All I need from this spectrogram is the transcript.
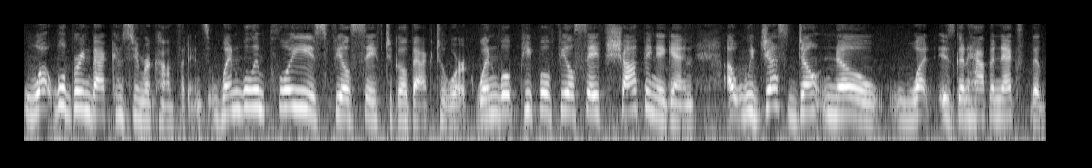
what will bring back consumer confidence? When will employees feel safe to go back to work? When will people feel safe shopping again? Uh, we just don't know what is going to happen next. The,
